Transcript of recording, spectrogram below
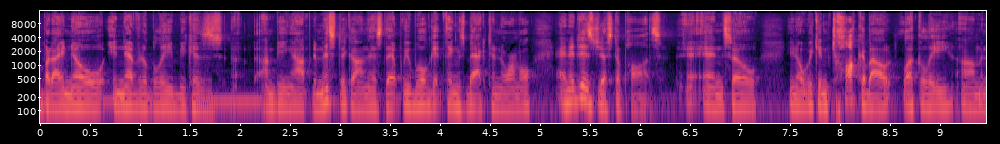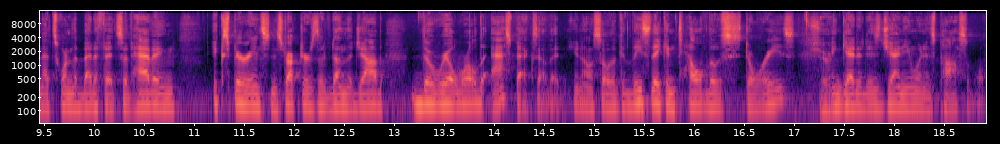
But I know inevitably because I'm being optimistic on this that we will get things back to normal, and it is just a pause. And so you know we can talk about luckily, um, and that's one of the benefits of having experienced instructors that have done the job, the real world aspects of it. You know, so at least they can tell those stories Sure. and get it as genuine as possible.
